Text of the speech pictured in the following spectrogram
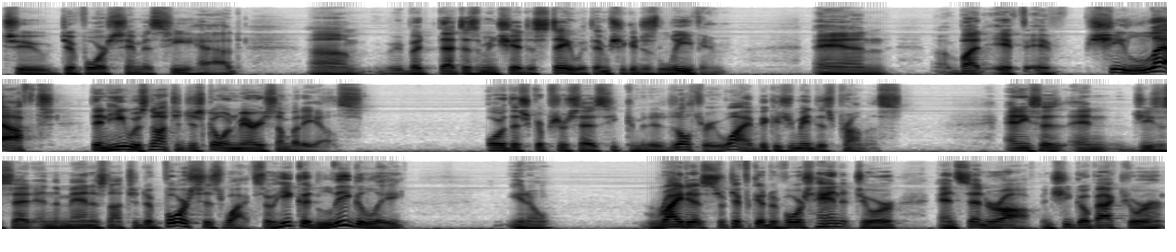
to divorce him as he had. Um, but that doesn't mean she had to stay with him. She could just leave him. And but if, if she left, then he was not to just go and marry somebody else. Or the scripture says he committed adultery. Why? Because you made this promise. And he says, and Jesus said, and the man is not to divorce his wife. So he could legally, you know, write a certificate of divorce, hand it to her, and send her off. And she'd go back to her,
